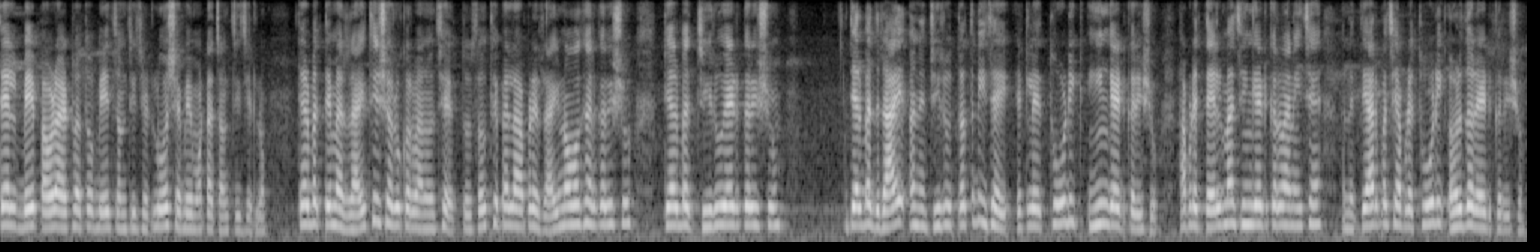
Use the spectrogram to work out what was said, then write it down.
તેલ બે પાવડા અથવા તો બે ચમચી જેટલું હશે, બે મોટા ચમચી જેટલું. ત્યારબાદ તેમાં રાઈથી શરૂ કરવાનું છે. તો સૌથી પહેલાં આપણે રાઈનો વઘાર કરીશું, ત્યારબાદ જીરું એડ કરીશું, ત્યારબાદ રાઈ અને જીરું તતડી જાય એટલે થોડીક હિંગ એડ કરીશું. આપણે તેલમાં જ હિંગ એડ કરવાની છે અને ત્યાર પછી આપણે થોડીક હળદર એડ કરીશું.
